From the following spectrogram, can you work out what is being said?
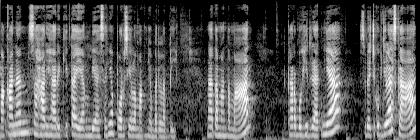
makanan sehari-hari kita yang biasanya porsi lemaknya berlebih. Nah, teman-teman, karbohidratnya sudah cukup jelas kan?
